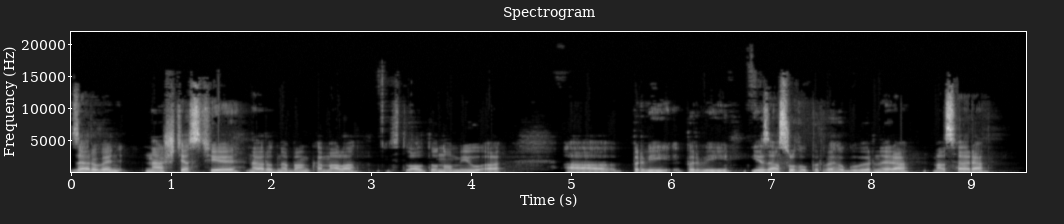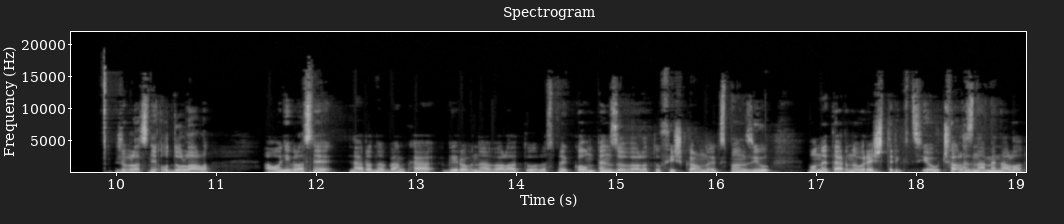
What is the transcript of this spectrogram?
Zároveň našťastie Národná banka mala istú autonómiu a, a prvý, prvý je zásluhou prvého guvernéra Masára, že vlastne odolal a oni vlastne, Národná banka vyrovnávala tu, vlastne kompenzovala tú fiskálnu expanziu monetárnou reštrikciou, čo ale znamenalo,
